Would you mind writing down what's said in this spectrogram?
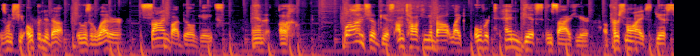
is when she opened it up, it was a letter signed by Bill Gates and a bunch of gifts. I'm talking about like over 10 gifts inside here, a personalized gifts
